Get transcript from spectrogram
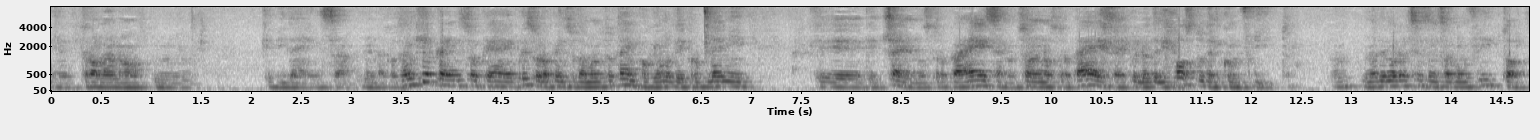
eh, trovano mh, evidenza nella cosa. Anch'io penso che, questo lo penso da molto tempo, che uno dei problemi che, c'è nel nostro paese, non solo nel nostro paese, è quello del posto del conflitto. Una democrazia senza conflitto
